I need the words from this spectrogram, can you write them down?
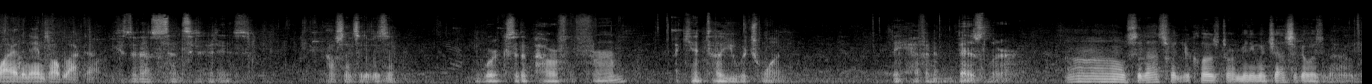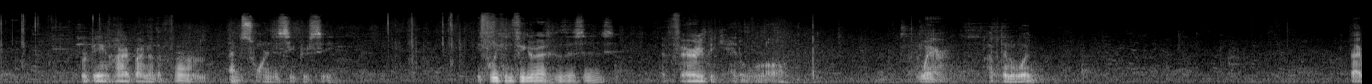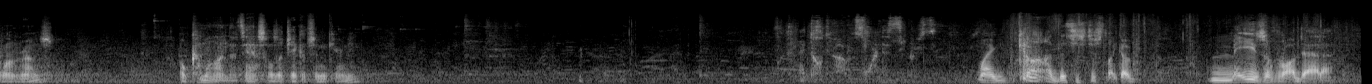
Why are the names all blacked out? Because of how sensitive it is. How sensitive is it? He works at a powerful firm. I can't tell you which one. They have an embezzler. Oh, so that's what your closed door meeting with Jessica was about. We're being hired by another firm. I'm sworn to secrecy. If we can figure out who this is, a very big hit will roll. Where? Upton Wood? Bagwell and Rose? Oh, come on. Those assholes at Jacobson and Kearney? I told you I was sworn to secrecy. My God, this is just like a maze of raw data.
